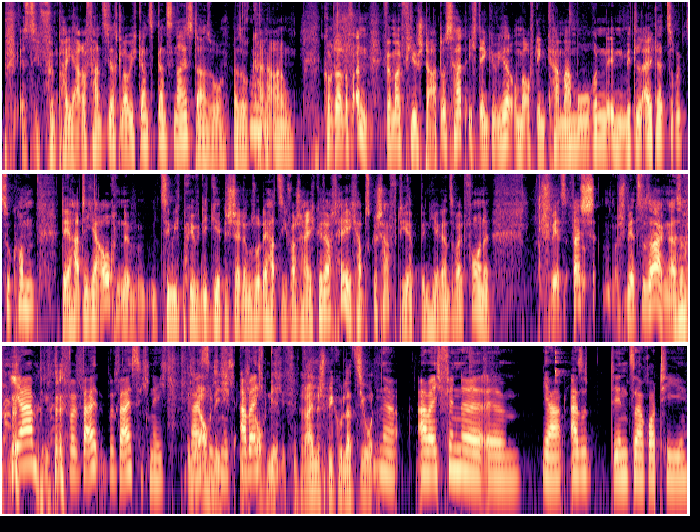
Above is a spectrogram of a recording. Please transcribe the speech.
für ein paar Jahre fand sie das, glaube ich, ganz, ganz nice da so. Also, keine mhm. Ahnung. Kommt halt darauf an. Wenn man viel Status hat, ich denke wieder, um auf den Kammermohren im Mittelalter zurückzukommen, der hatte ja auch eine ziemlich privilegierte Stellung. So, der hat sich wahrscheinlich gedacht, hey, ich hab's geschafft hier, bin hier ganz weit vorne. Schwer, also, schwer zu sagen. Also. Ja, weiß ich nicht. Weiß ich auch nicht. nicht. Aber ich auch nicht. Reine Spekulation. Ja, aber ich finde, ähm, ja, also den Sarotti.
